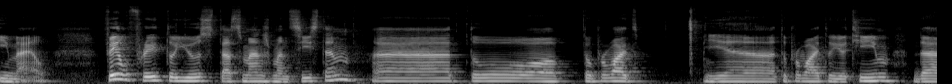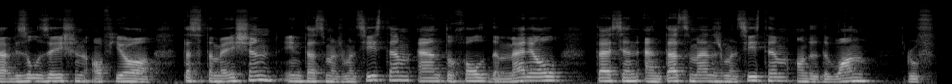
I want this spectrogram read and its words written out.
email. Feel free to use test management system uh, to, to provide yeah, to provide to your team the visualization of your test automation in test management system and to hold the manual testing and test management system under the one roof.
